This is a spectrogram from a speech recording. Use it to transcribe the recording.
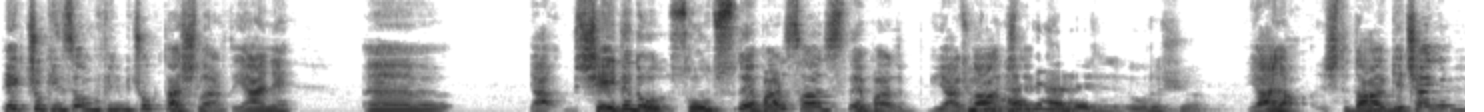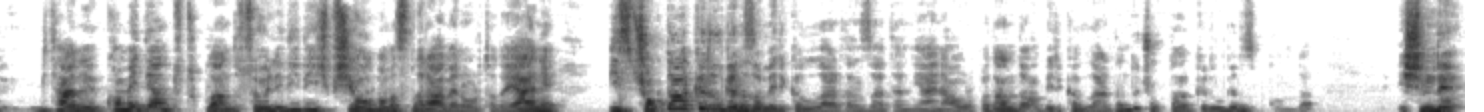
pek çok insan bu filmi çok taşlardı. Yani e, ya şeyde de ol- solcusu da yapardı, sağcısı da yapardı. Yani Çünkü daha her işte- değerle uğraşıyor. yani işte daha geçen gün bir tane komedyen tutuklandı. Söylediği de hiçbir şey olmamasına rağmen ortada. Yani biz çok daha kırılganız Amerikalılardan zaten. Yani Avrupa'dan da Amerikalılardan da çok daha kırılganız bu konuda. E şimdi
